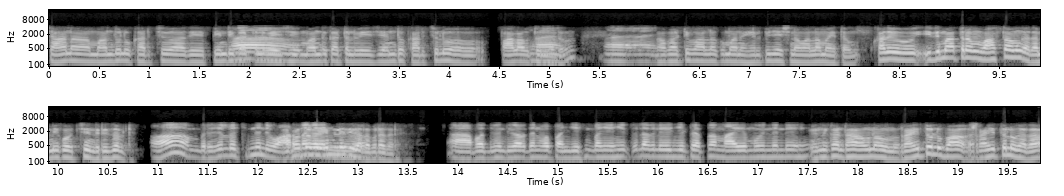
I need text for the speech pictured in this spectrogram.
చాలా మందులు ఖర్చు అది పిండి కట్టలు. వేసి మందు కట్టలు వేసి ఎంతో ఖర్చులు పాలవుతున్నారు. కాబట్టి వాళ్ళకు మనం హెల్ప్ చేసిన వాళ్ళం అవుతాం. కాదు ఇది మాత్రం వాస్తవం కదా మీకు వచ్చింది రిజల్ట్? రిజల్ట్ వచ్చిందండి ఏం. లేదు కదా బ్రదర్. అబద్ధం ఎందుకు మా పని చేసిన పని చేసి చెప్తే అది లేదని చెప్పేస్తాం మా ఏమైందండి ఎందుకంటే అవునవును. రైతులు బా రైతులు కదా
